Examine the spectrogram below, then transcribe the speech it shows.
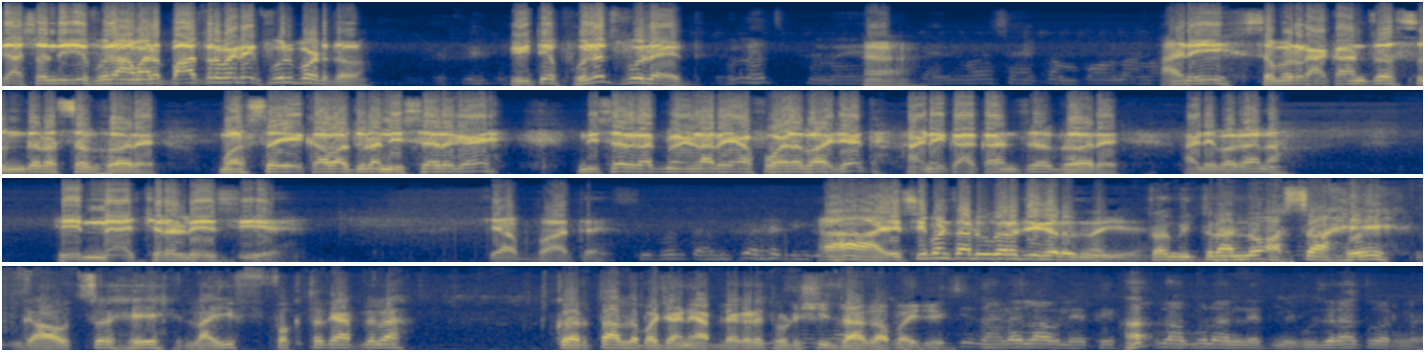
जास्वंदीची फुलं आम्हाला पाच रुपयाला एक फुल पडतं. इथे फुलंच फुलं आहेत. हा. आणि समोर काकांचं सुंदर असं घर आहे. मस्त एका बाजूला निसर्ग आहे. निसर्गात मिळणाऱ्या या फळभाज्या आहेत आणि काकांचं घर आहे. आणि बघा ना ही नॅचरल एसी आहे. क्या बात आहे ती पण चालू करायची हा एसी पण चालू करायची गरज नाहीये. तर मित्रांनो असं आहे गावचं हे लाईफ फक्त काय आपल्याला करता आलं पाहिजे आणि आपल्याकडे थोडीशी जागा पाहिजे. झाडं लावले ते हा? खूप लांबून आणलेत मी गुजरात वरनं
